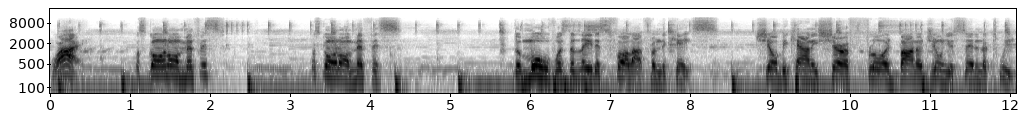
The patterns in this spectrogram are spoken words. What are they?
Why? What's going on, Memphis? What's going on, Memphis? The move was the latest fallout from the case. Shelby County Sheriff Floyd Bonner Jr. said in a tweet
